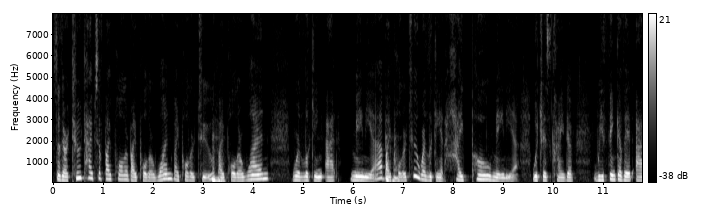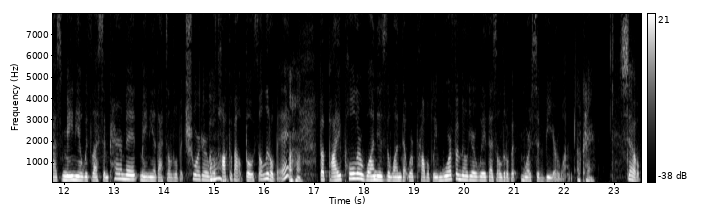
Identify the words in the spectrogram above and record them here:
So there are two types of bipolar, bipolar 1, bipolar 2. Mm-hmm. Bipolar 1, we're looking at mania. Bipolar mm-hmm. 2, we're looking at hypomania, which is kind of we think of it as mania with less impairment, mania that's a little bit shorter. We'll oh. talk about both a little bit. Uh-huh. But bipolar 1 is the one that we're probably more familiar with as a little bit more severe one. Okay. So,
